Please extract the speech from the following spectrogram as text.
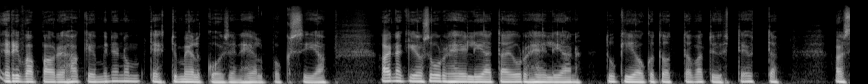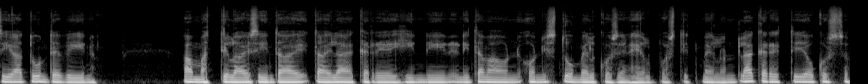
erivapauden hakeminen on tehty melkoisen helpoksi ja ainakin jos urheilija tai urheilijan tukijoukot ottavat yhteyttä asiaa tunteviin ammattilaisiin tai, tai lääkäreihin, niin, niin tämä on, onnistuu melkoisen helposti. Meillä on lääkäreiden joukossa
